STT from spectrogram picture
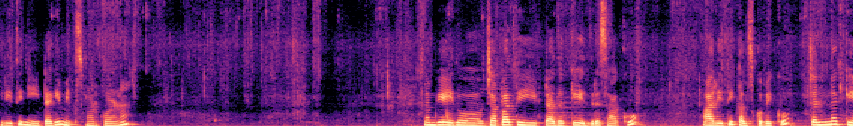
ಈ ರೀತಿ ನೀಟಾಗಿ ಮಿಕ್ಸ್ ಮಾಡ್ಕೊಳ್ಳೋಣ. ನಮಗೆ ಇದು ಚಪಾತಿ ಹಿಟ್ಟು ಅದಕ್ಕೆ ಇದ್ದರೆ ಸಾಕು. ಆ ರೀತಿ ಕಲಿಸ್ಕೋಬೇಕು. ಚೆನ್ನಾಗಿ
